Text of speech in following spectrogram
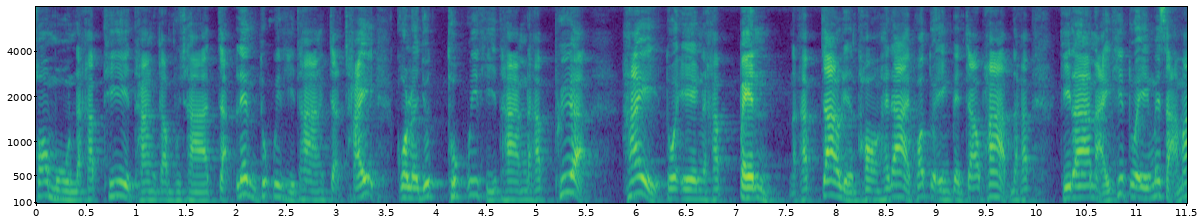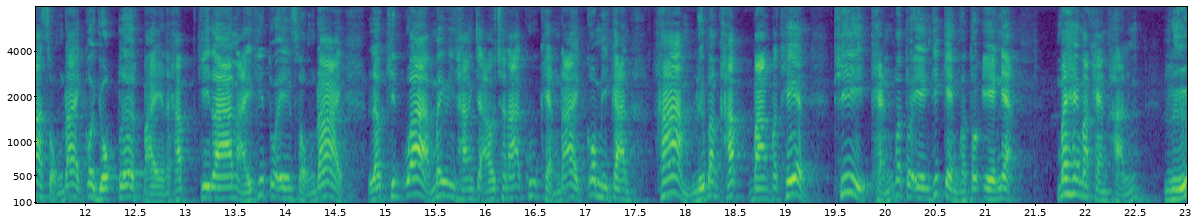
ข้อมูลนะครับที่ทางกัมพูชาจะเล่นทุกวิถีทางจะใช้กลยุทธ์ทุกวิถีทางนะครับ เพื่อ ให้ตัวเองนะครับเป็นนะครับเจ้าเหรียญทองให้ได้ เพราะตัวเองเป็นเจ้าภาพนะครับ กีฬาไหนที่ตัวเองไม่สามารถส่งได้ก็ยกเลิกไปนะครับ กีฬาไหนที่ตัวเองส่งได้ แล้วคิดว่าไม่มีทางจะเอาชนะคู่แข่งได้ ก็มีการห้ามหรือบังคับบางประเทศ ที่แข็งกว่าตัวเองที่เก่งกว่าตัวเองเนี่ยไม่ให้มาแข่งขัน หรือ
